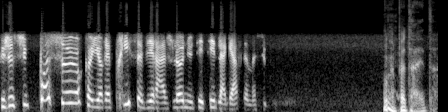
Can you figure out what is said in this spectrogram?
Puis je suis pas sûre qu'il aurait pris ce virage-là n'eût été de la gaffe de M. Peut-être.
